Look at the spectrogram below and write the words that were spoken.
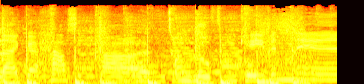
like a house of cards, one blow from caving in?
